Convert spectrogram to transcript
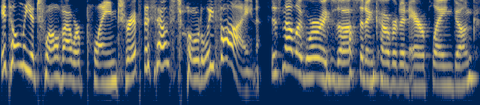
It's only a 12 hour plane trip. This sounds totally fine. It's not like we're exhausted and covered in airplane gunk.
